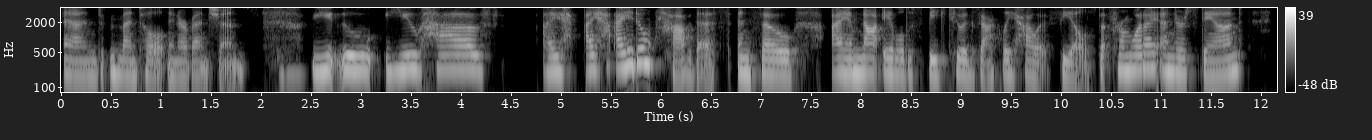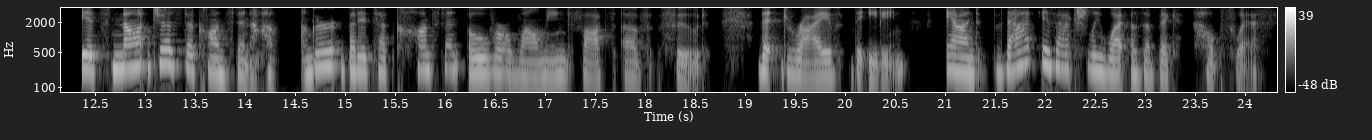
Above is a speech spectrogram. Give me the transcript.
and mental interventions mm-hmm. you you have I, I I don't have this and so I am not able to speak to exactly how it feels but from what I understand it's not just a constant hunger but it's a constant overwhelming thoughts of food that drive the eating and that is actually what Ozempic helps with.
